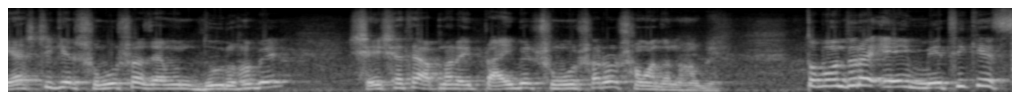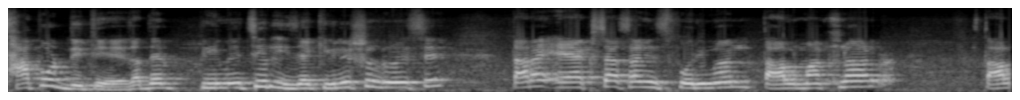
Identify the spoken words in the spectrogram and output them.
গ্যাস্ট্রিকের সমস্যা যেমন দূর হবে, সেই সাথে আপনার এই প্রাইভেট সমস্যারও সমাধান হবে। তো বন্ধুরা, এই মেথিকে সাপোর্ট দিতে যাদের প্রিমেচির ইজাকিউলেশন রয়েছে, তারা এক চা চামচ পরিমাণ তাল মাখনার তাল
